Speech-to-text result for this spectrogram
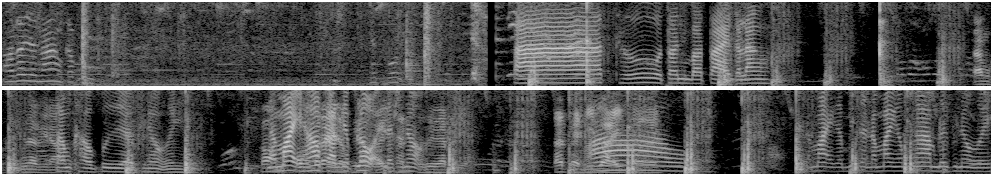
เอาได้จะนั่งกับอีกเฮ็ดบ่ป ตอนนี้บ่าวตายกำลังตามคือเบื่อพี่น้องตำข้าวเบื่อพี่น้องเอ้ยน้ำไหม้เฮากันเรียบร้อยแล้วพี่น้องเรือนเดียวตัดแผ่นดินไหวใช่ไหมวน้ำไม้ก็มีแต่น้ำไม้งามๆเลยพี่น้องเอ้ย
